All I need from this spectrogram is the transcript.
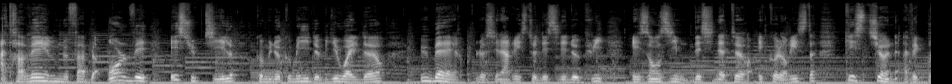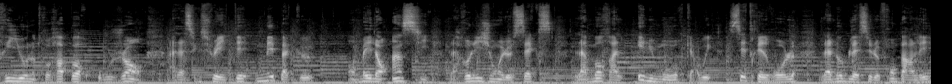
À travers une fable enlevée et subtile, comme une comédie de Billy Wilder, Hubert, le scénariste décédé depuis, et Zanzim, dessinateur et coloriste, questionne avec brio notre rapport au genre, à la sexualité, mais pas que, en mêlant ainsi la religion et le sexe, la morale et l'humour, car oui, c'est très drôle, la noblesse et le franc-parler,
